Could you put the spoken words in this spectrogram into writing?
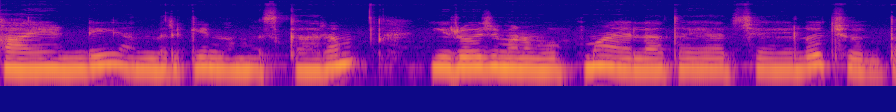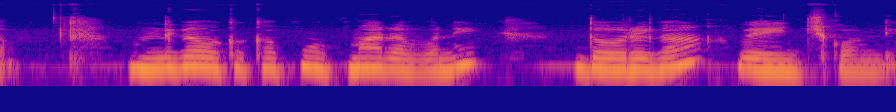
హాయ్ అండి అందరికీ నమస్కారం. ఈరోజు మనం ఉప్మా ఎలా తయారు చేయాలో చూద్దాం. ముందుగా ఒక కప్పు ఉప్మా రవ్వని దోరగా వేయించుకోండి.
